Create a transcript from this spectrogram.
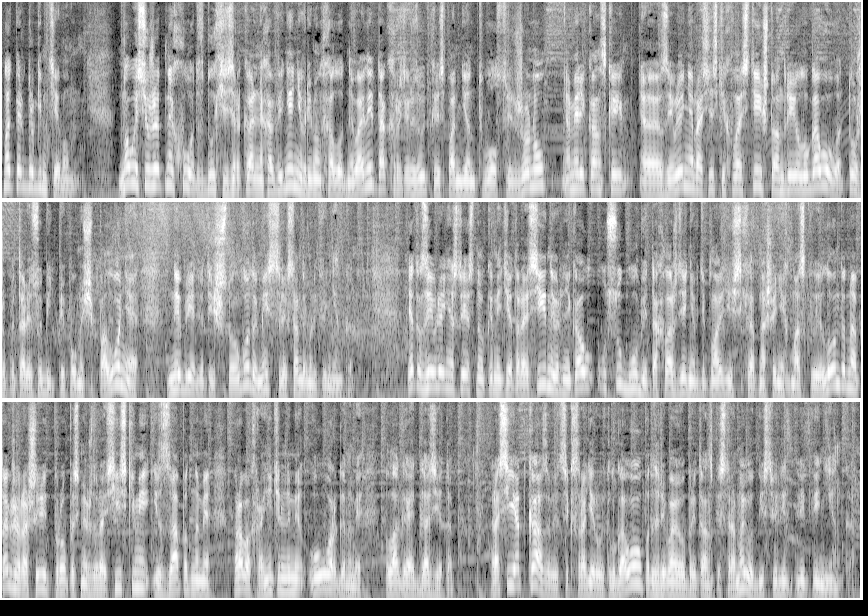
Ну а теперь к другим темам. Новый сюжетный ход в духе зеркальных обвинений времен Холодной войны так характеризует корреспондент Wall Street Journal американской. Э, заявление российских властей, что Андрея Лугового тоже пытались убить при помощи полония в ноябре 2006 года вместе с Александром Литвиненко. Это заявление Следственного комитета России наверняка усугубит охлаждение в дипломатических отношениях Москвы и Лондона, а также расширит пропасть между российскими и западными правоохранительными органами, полагает газета. Россия отказывается экстрадировать Лугового, подозреваемого британской страной в убийстве Литвиненко.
